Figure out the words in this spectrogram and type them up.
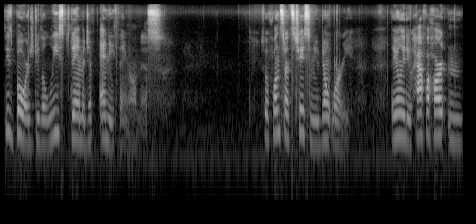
these boars do the least damage of anything on this. So if one starts chasing you, don't worry. They only do half a heart, and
